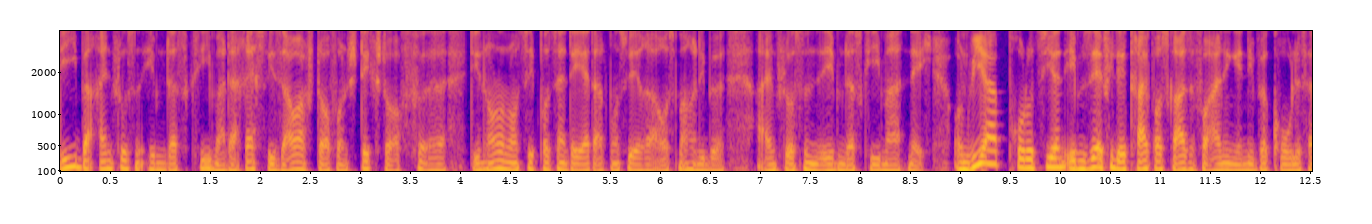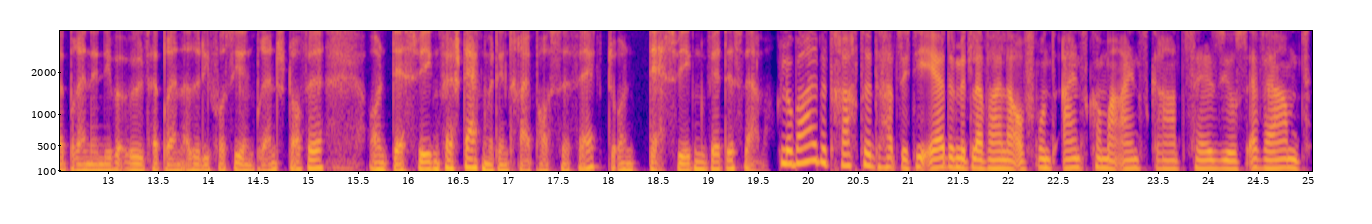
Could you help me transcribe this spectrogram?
die beeinflussen eben das Klima. Der Rest wie Sauerstoff und Stickstoff, äh, die 99 Prozent der Erdatmosphäre ausmachen, die beeinflussen eben das Klima nicht. Und wir produzieren eben sehr viele Treibhausgase, vor allen Dingen, indem wir Kohle verbrennen, indem wir Öl verbrennen, also die fossilen Brennstoffe. Und deswegen verstärken verstärken wir den Treibhauseffekt und deswegen wird es wärmer. Global betrachtet hat sich die Erde mittlerweile auf rund 1,1 Grad Celsius erwärmt.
